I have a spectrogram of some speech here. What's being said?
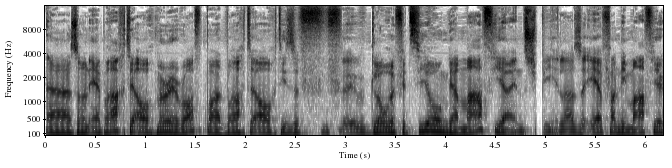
Äh, sondern er brachte auch, Murray Rothbard brachte auch diese F Glorifizierung der Mafia ins Spiel. Also er fand die Mafia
